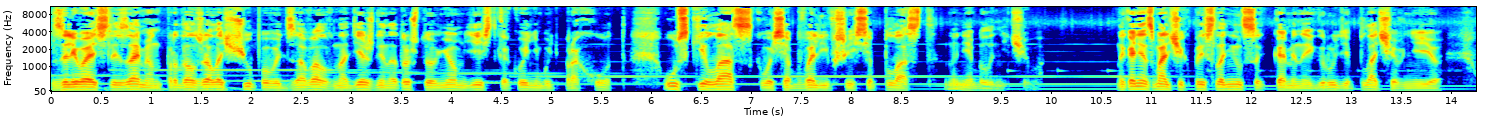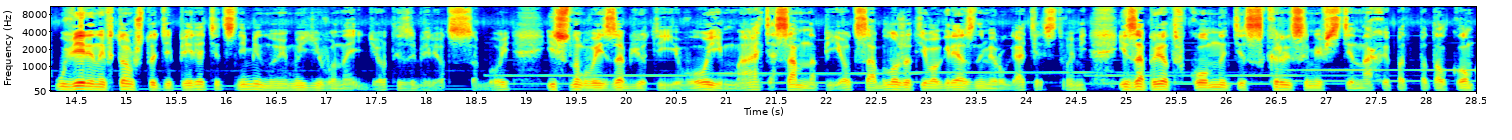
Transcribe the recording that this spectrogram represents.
Заливаясь слезами, он продолжал ощупывать завал в надежде на то, что в нем есть какой-нибудь проход, узкий лаз сквозь обвалившийся пласт, но не было ничего. Наконец мальчик прислонился к каменной груди, плача в нее — уверенный в том, что теперь отец неминуемо его найдет и заберет с собой, и снова изобьет и его, и мать, а сам напьется, обложит его грязными ругательствами и запрет в комнате с крысами в стенах и под потолком,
